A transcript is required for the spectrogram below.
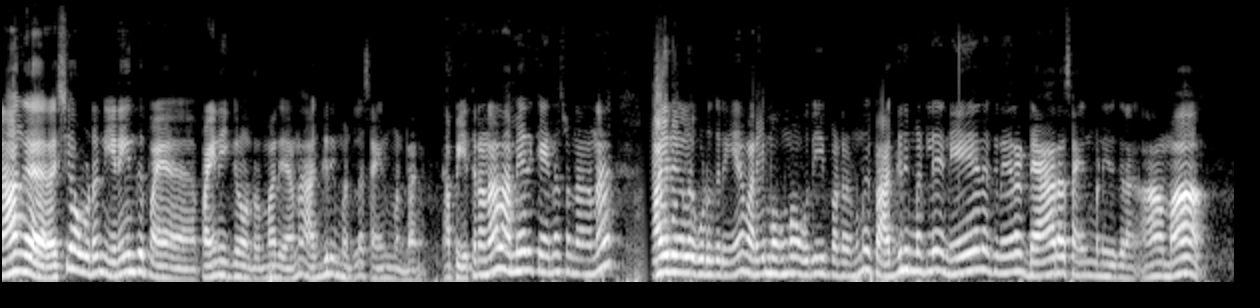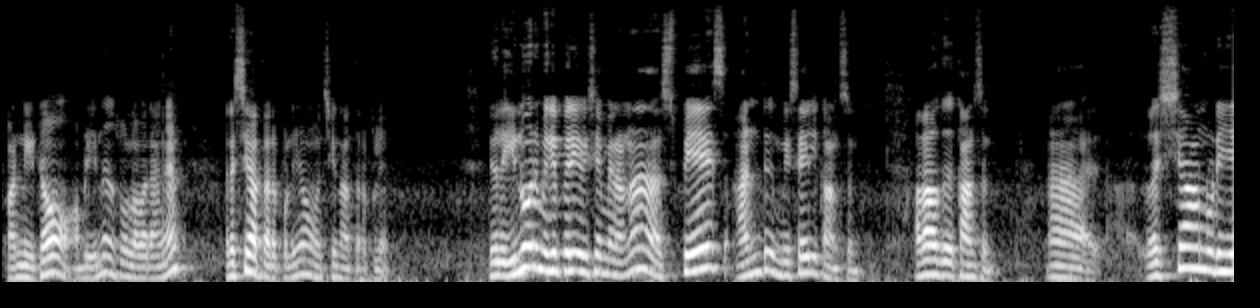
நாங்கள் ரஷ்யாவுடன் இணைந்து பய பயணிக்கிறோன்ற மாதிரியான அக்ரிமெண்ட்டில் சைன் பண்ணுறாங்க அப்போ இத்தனை நாள் அமெரிக்கா என்ன சொன்னாங்கன்னா ஆயுதங்களை கொடுக்குறீங்க மறைமுகமாக உதவி பண்ணுறணும் இப்போ அக்ரிமெண்ட்லேயே நேருக்கு நேராக டேராக சைன் பண்ணியிருக்கிறாங்க. ஆமாம் பண்ணிட்டோம் அப்படின்னு சொல்ல வராங்க. ரஷ்யா தரப்புலையும் சீனா தரப்புலையும். இதில் இன்னொரு மிகப்பெரிய விஷயம் என்னென்னா ஸ்பேஸ் அண்டு மிசைல் கான்சன்ட். அதாவது கான்சன்ட். ரஷ்யானுடைய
